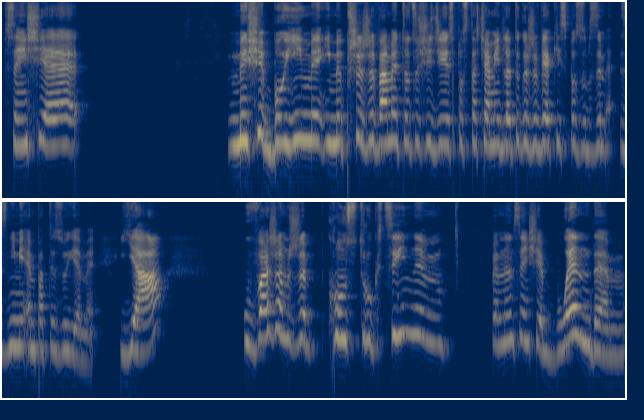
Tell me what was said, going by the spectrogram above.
W sensie my się boimy i my przeżywamy to, co się dzieje z postaciami, dlatego że w jakiś sposób z, nimi empatyzujemy. Ja uważam, że konstrukcyjnym, w pewnym sensie błędem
